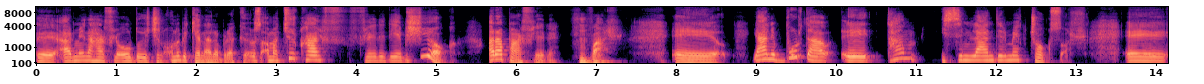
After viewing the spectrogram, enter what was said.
e, Ermeni harfli olduğu için onu bir kenara bırakıyoruz ama Türk harfleri diye bir şey yok. Arap harfleri var. e, yani burada e, tam isimlendirmek çok zor. Ee,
